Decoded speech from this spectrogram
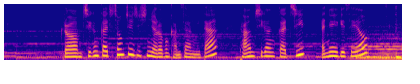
그럼 지금까지 청취해주신 여러분 감사합니다. 다음 시간까지 안녕히 계세요.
